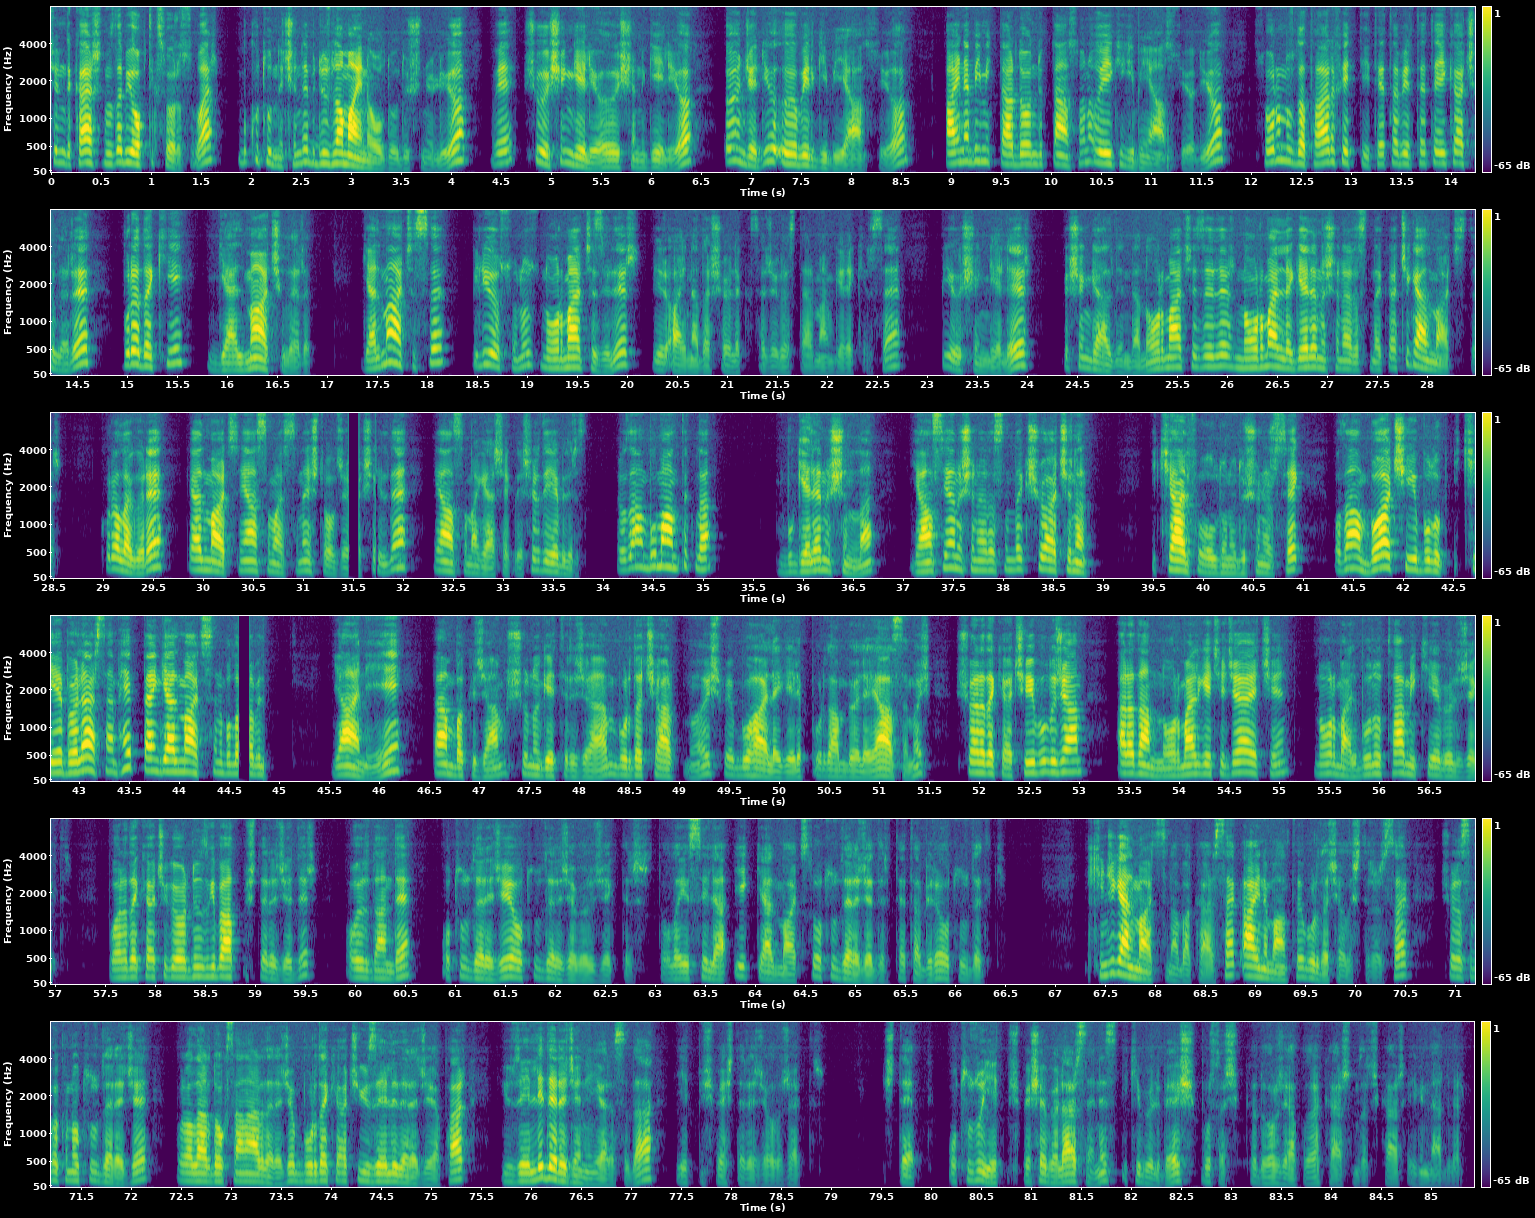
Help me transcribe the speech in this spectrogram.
Şimdi karşımızda bir optik sorusu var. Bu kutunun içinde bir düzlem ayna olduğu düşünülüyor. Ve şu ışın geliyor, ışını geliyor. Önce diyor I1 gibi yansıyor. Ayna bir miktar döndükten sonra I2 gibi yansıyor diyor. Sorumuzda tarif ettiği teta 1, teta 2 açıları buradaki gelme açıları. Gelme açısı biliyorsunuz normal çizilir. Bir aynada şöyle kısaca göstermem gerekirse. Bir ışın gelir. Işın geldiğinde normal çizilir. Normalle gelen ışın arasındaki açı gelme açısıdır. Kurala göre gelme açısı yansıma açısına eşit olacak şekilde yansıma gerçekleşir diyebiliriz. O zaman bu mantıkla bu gelen ışınla yansıyan ışın arasındaki şu açının 2 alfa olduğunu düşünürsek o zaman bu açıyı bulup 2'ye bölersem hep ben gelme açısını bulabilirim. Yani ben bakacağım şunu getireceğim burada çarpmış ve bu hale gelip buradan böyle yansımış. Şu aradaki açıyı bulacağım. Aradan normal geçeceği için normal bunu tam 2'ye bölecektir. Bu aradaki açı gördüğünüz gibi 60 derecedir. O yüzden de 30 dereceye 30 derece bölecektir. Dolayısıyla ilk gelme açısı 30 derecedir. Teta 1'e 30 dedik. İkinci gelme açısına bakarsak aynı mantığı burada çalıştırırsak. Şurası bakın 30 derece. Buralar 90'ar derece. Buradaki açı 150 derece yapar. 150 derecenin yarısı da 75 derece olacaktır. İşte 30'u 75'e bölerseniz 2 bölü 5 Bursa şıkkı doğru cevap olarak karşımıza çıkar. İyi günler dilerim.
